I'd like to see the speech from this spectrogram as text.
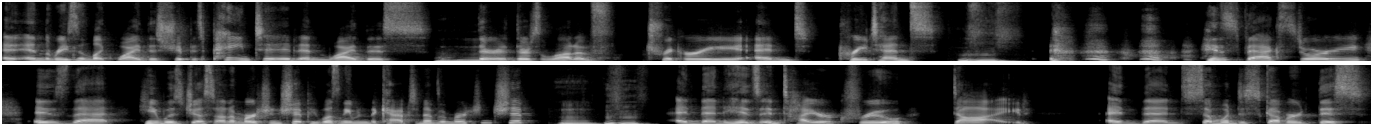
and, and the reason like why this ship is painted and why this Mhm. there there's a lot of trickery and pretense. His backstory is that he was just on a merchant ship. He wasn't even the captain of a merchant ship, Mm. Mhm. and then his entire crew died. And then someone discovered this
